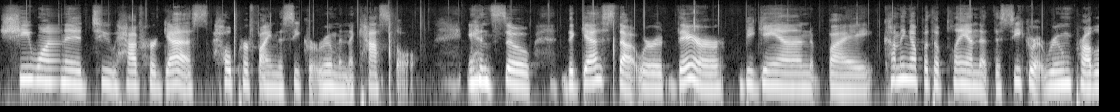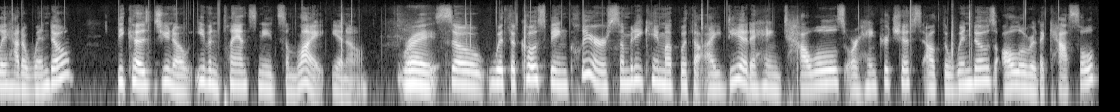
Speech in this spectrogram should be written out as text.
she wanted to have her guests help her find the secret room in the castle. And so the guests that were there began by coming up with a plan that the secret room probably had a window because, you know, even plants need some light, you know. Right. So, with the coast being clear, somebody came up with the idea to hang towels or handkerchiefs out the windows all over the castle.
